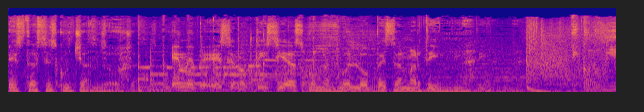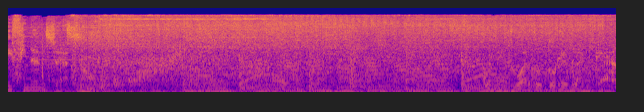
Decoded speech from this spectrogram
Estás escuchando MBS Noticias con Manuel López San Martín. Economía y finanzas. Con Eduardo Torreblanca.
